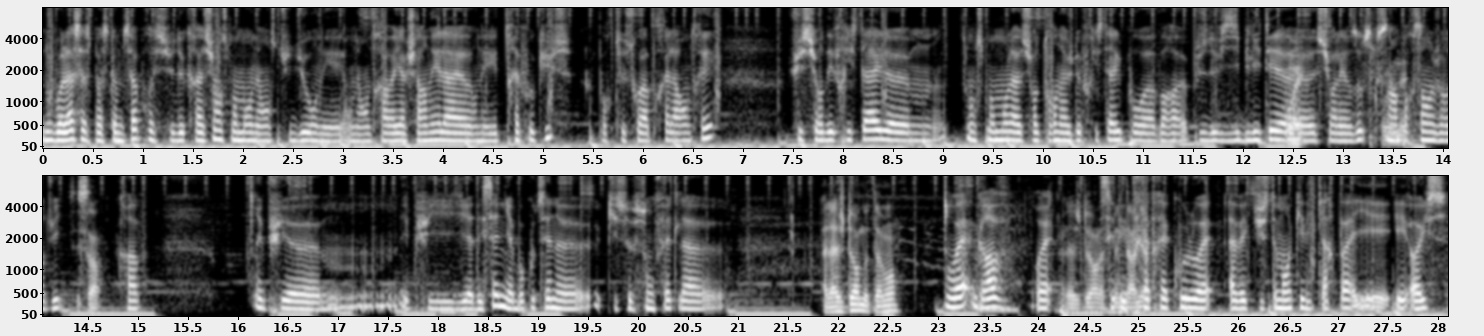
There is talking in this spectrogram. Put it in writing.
Donc voilà, ça se passe comme ça, processus de création. En ce moment, on est en studio, on est, on est en travail acharné, là, on est très focus pour que ce soit après la rentrée. Je suis sur des freestyles euh, en ce moment là sur le tournage de freestyle pour avoir euh, plus de visibilité euh, Ouais. sur les réseaux parce que c'est important aujourd'hui, C'est ça. grave. Et puis euh, et puis il y a des scènes, il y a beaucoup de scènes euh, qui se sont faites là. euh. À l'âge d'or, notamment. Ouais, grave, ouais. À l'âge d'or, la C'était très très cool, ouais, avec justement Kelly Carpaille et, et Ois.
